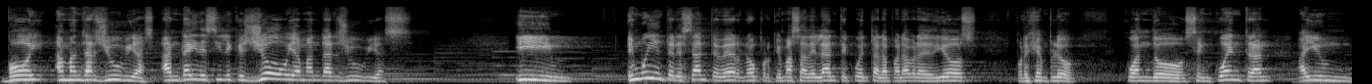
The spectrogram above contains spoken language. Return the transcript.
voy a mandar lluvias, andá y decirle que yo voy a mandar lluvias. Y es muy interesante ver, ¿no? Porque más adelante cuenta la palabra de Dios, por ejemplo, cuando se encuentran, hay un,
